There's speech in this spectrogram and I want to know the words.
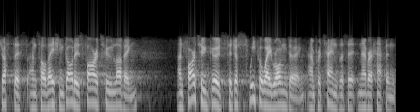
Justice and salvation. God is far too loving and far too good to just sweep away wrongdoing and pretend that it never happens.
